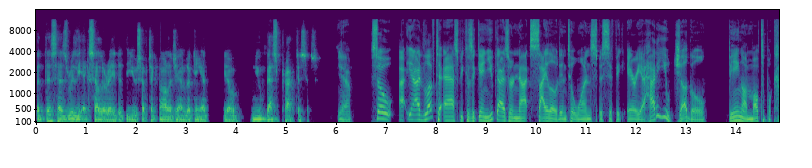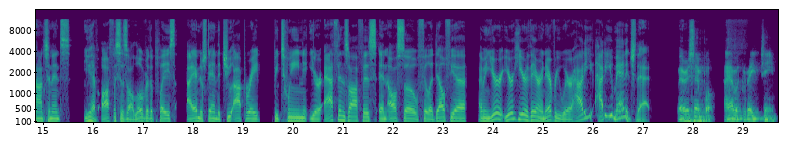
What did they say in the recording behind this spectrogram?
But this has really accelerated the use of technology and looking at, you know, new best practices. Yeah. So, know, I'd love to ask because again, you guys are not siloed into one specific area. How do you juggle being on multiple continents, you have offices all over the place. I understand that you operate between your Athens office and also Philadelphia. I mean, you're you're here, there, and everywhere. How do you how do you manage that? Very simple. I have a great team.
